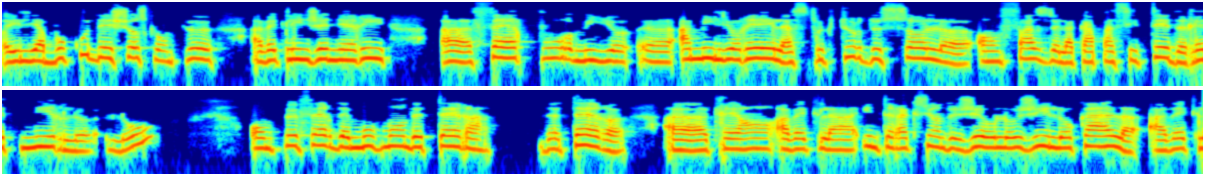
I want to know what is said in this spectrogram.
Il y a beaucoup de choses qu'on peut, avec l'ingénierie, faire pour euh, améliorer la structure du sol euh, en face de la capacité de retenir l'eau. On peut faire des mouvements de terre, de terre euh, créant avec l'interaction de géologie locale avec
